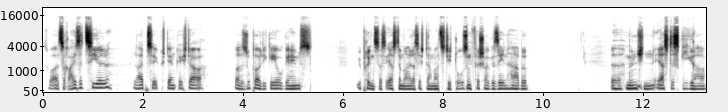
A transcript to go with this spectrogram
so als Reiseziel. Leipzig, denke ich, da war super, die Geo Games. Übrigens das erste Mal, dass ich damals die Dosenfischer gesehen habe. Äh, München, erstes Giga,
